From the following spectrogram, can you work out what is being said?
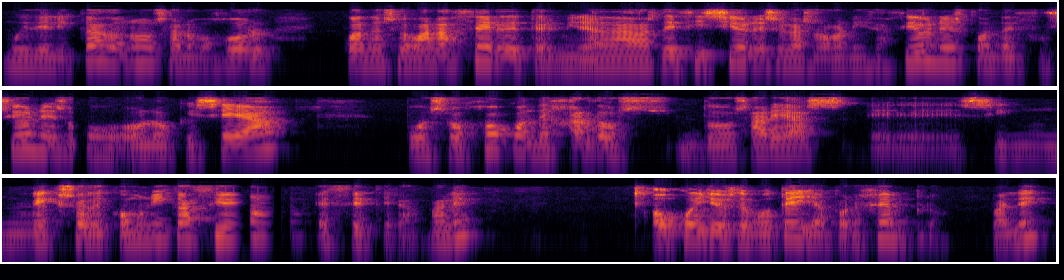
muy delicado, ¿no? O sea, a lo mejor cuando se van a hacer determinadas decisiones en las organizaciones, cuando hay fusiones o lo que sea, pues ojo con dejar dos, áreas eh, sin nexo de comunicación, etcétera, ¿vale? O cuellos de botella, por ejemplo, ¿vale?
